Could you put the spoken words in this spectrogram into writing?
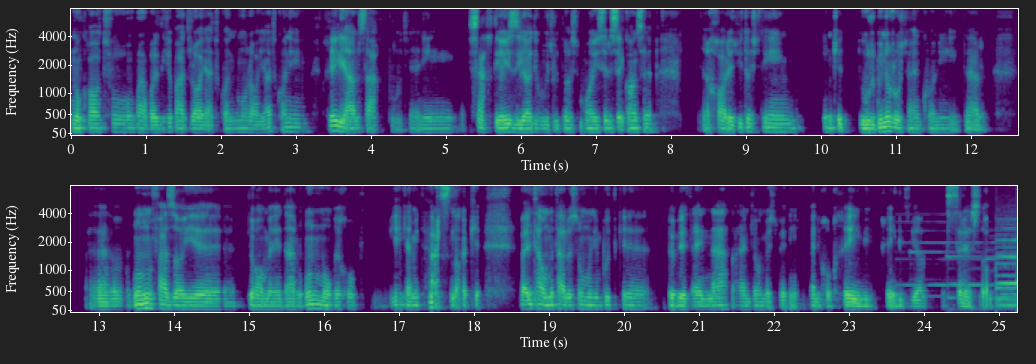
نکات و مواردی که باید رعایت کنیم و رعایت کنیم. خیلی هم سخت بود. یعنی سختی های زیادی وجود داشت. ما یه سری سکانس خارجی داشتیم. اینکه دوربین رو روشن کنی در اون فضای جامعه در اون موقع خب یه کمی ترسناکه. ولی تمام تلاشمون این بود که به بهترین نحو انجامش بدیم. ولی خب خیلی خیلی زیاد استرس دارم.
